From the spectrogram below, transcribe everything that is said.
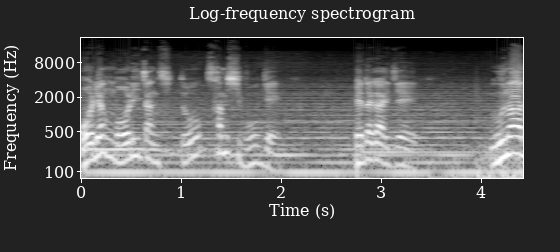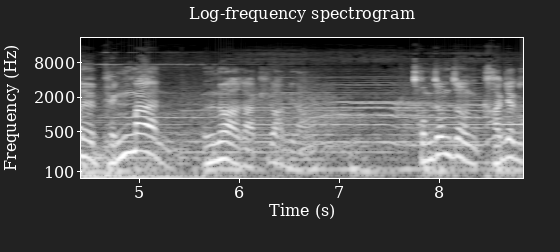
어령 머리 장식도 35개. 게다가 이제 은화는 100만 은화가 필요합니다. 점점점 가격이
